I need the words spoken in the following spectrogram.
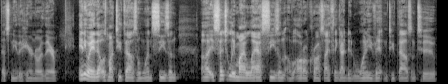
that's neither here nor there. Anyway, that was my 2001 season. Uh, essentially, my last season of autocross. I think I did one event in 2002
